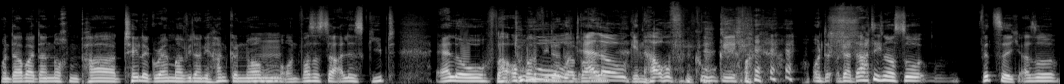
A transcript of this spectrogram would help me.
und dabei dann noch ein paar Telegram mal wieder in die Hand genommen mhm. und was es da alles gibt. Allo war auch Duo mal wieder dabei. Und Allo, genau, von Google. und, und, da dachte ich noch so, witzig. Also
